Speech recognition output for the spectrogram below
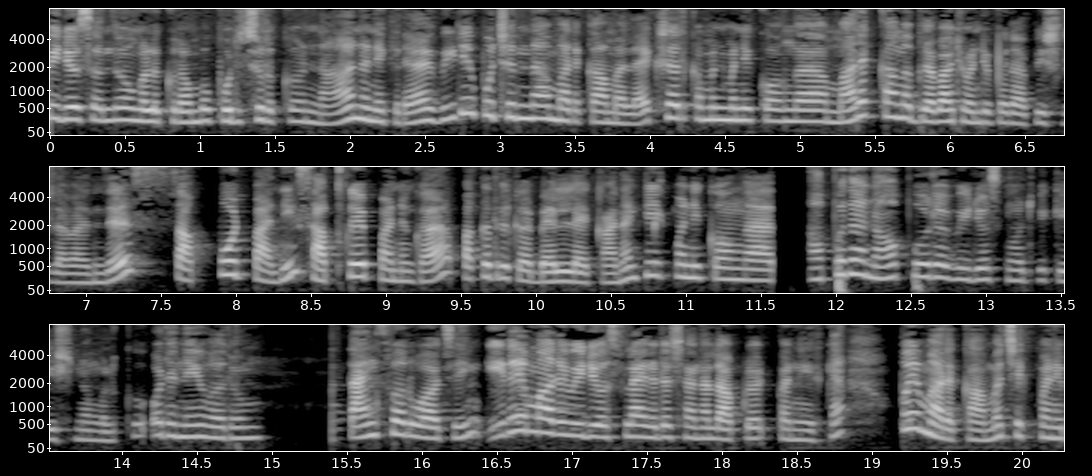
வீடியோஸ் வந்து உங்களுக்கு ரொம்ப பிடிச்சிருக்குன்னு நான் நினைக்கிறேன். வீடியோ பிடிச்சிருந்தா மறக்காமல் லைக் ஷேர் கமெண்ட் பண்ணிக்கோங்க. மறக்காமல் பிரபா டுவெண்ட்டி ஃபோர் ஆஃபீஸில் வந்து சப்போர்ட் பண்ணி சப்ஸ்கிரைப் பண்ணுங்கள் பக்கத்தில் இருக்கிற பெல் ஐக்கானை கிளிக் பண்ணிக்கோங்க. அப்போ தான் நான் போகிற வீடியோஸ் நோட்டிஃபிகேஷன் உங்களுக்கு உடனே வரும். தேங்க்ஸ் ஃபார் வாட்சிங் இதே மாதிரி வீடியோஸ்லாம் என்னோட சேனலில் அப்லோட் பண்ணியிருக்கேன். போய் மறக்காமல் செக் பண்ணி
